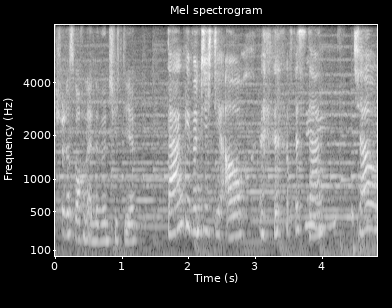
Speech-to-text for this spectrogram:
schönes Wochenende wünsche ich dir. Danke wünsche ich dir auch. Bis dann. Ciao.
